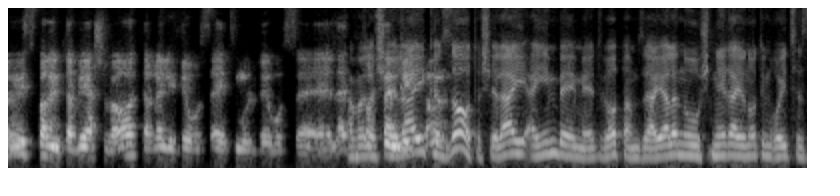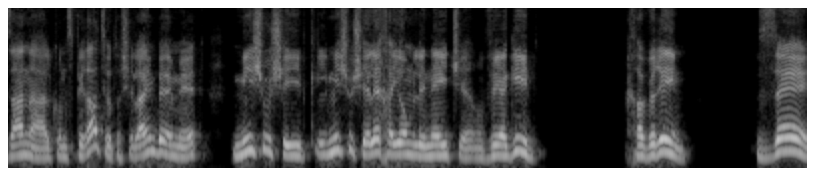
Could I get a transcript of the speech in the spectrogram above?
תביא מספרים, תביא השוואות, תראה לי וירוס איידס מול וירוס... אה, אבל השאלה היא כזאת, השאלה היא האם באמת, ועוד פעם, זה היה לנו שני ראיונות עם רועי צזנה על קונספירציות, השאלה אם באמת מישהו, ש... מישהו שילך היום לנייצ'ר ויגיד, חברים, זה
